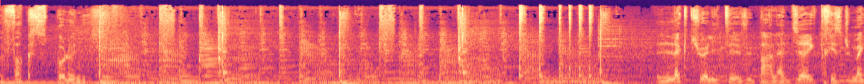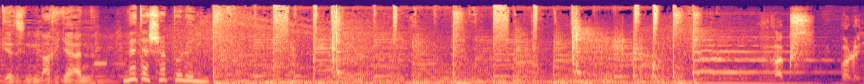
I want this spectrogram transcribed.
Vox Polony. L'actualité vue par la directrice du magazine Marianne, Natacha Polony. Vox Polony.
